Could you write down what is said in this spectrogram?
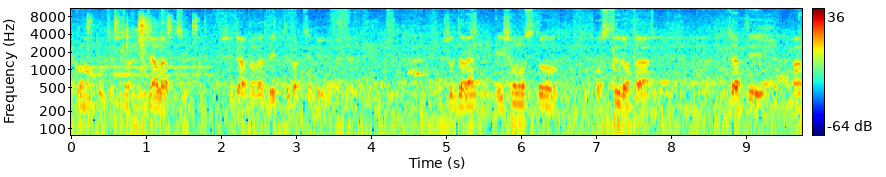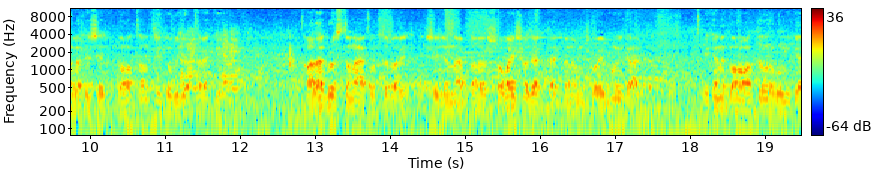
এখনও প্রচেষ্টা চালাচ্ছে, সেটা আপনারা দেখতে পাচ্ছেন বিভিন্ন জায়গায়। সুতরাং এই সমস্ত অস্থিরতা যাতে বাংলাদেশের গণতান্ত্রিক অভিযাত্রাকে বাধাগ্রস্ত না করতে পারে, সেজন্য আপনারা সবাই সজাগ থাকবেন এবং সবাই ভূমিকা রাখবেন। এখানে গণমাধ্যমের ভূমিকা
